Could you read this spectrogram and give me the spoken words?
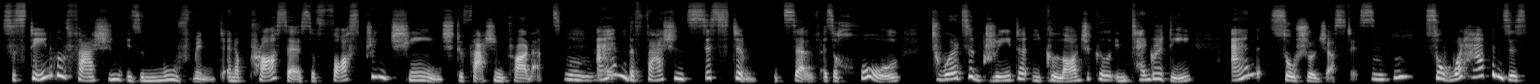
Sustainable fashion is a movement and a process of fostering change to fashion products mm-hmm. and the fashion system itself as a whole towards a greater ecological integrity and social justice. Mm-hmm. So what happens is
